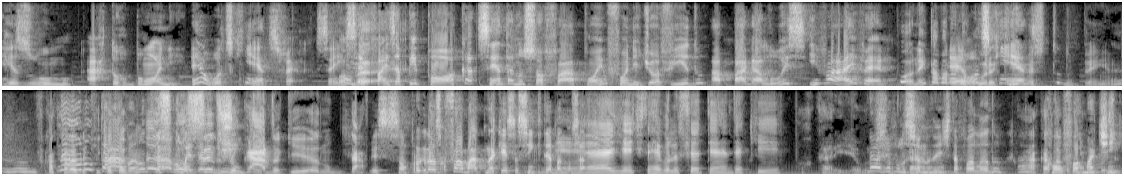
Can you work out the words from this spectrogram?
resumo Arthur Boni é outros 500, velho. Isso aí você mas- faz a pipoca, senta no sofá, põe o fone de ouvido, apaga a luz e vai, velho. Pô, nem tava na É, loucura outros aqui, 500. mas tudo bem. Eu vou ficar calado não aqui. que eu, tava, tô, não eu tava, estou mas é sendo porque- julgado aqui. Eu não dá. Esses são programas com formato, não é que isso assim que tem bagunçado. É, a gente tá revolucionando aqui. Porcaria. Não, é revolucionando, a gente tá falando Ah, com formatinho.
